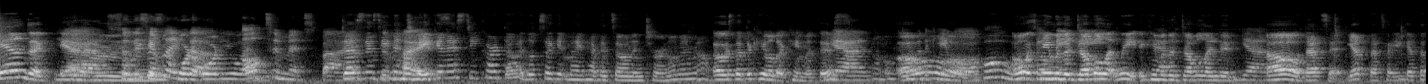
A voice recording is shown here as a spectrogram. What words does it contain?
and a. Yeah. Mm. So Mm. this is like the audio ultimate spy. Does this even device. take an SD card though? It looks like it might have its own internal memory. Oh, is that the cable that came with this? Yeah. it Oh. came with cable. Oh, Oh, it So came with a double. Wait, it came yeah. with a double-ended. Yeah. Oh, that's it. Yep, that's how you get the,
